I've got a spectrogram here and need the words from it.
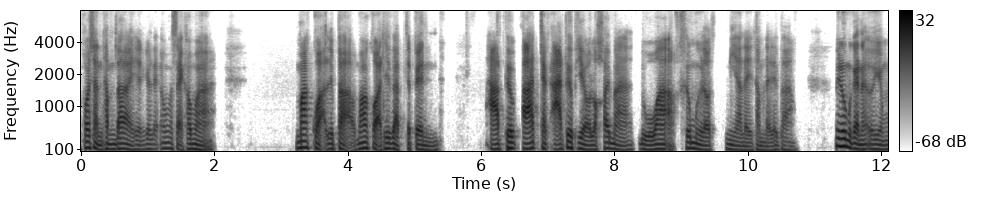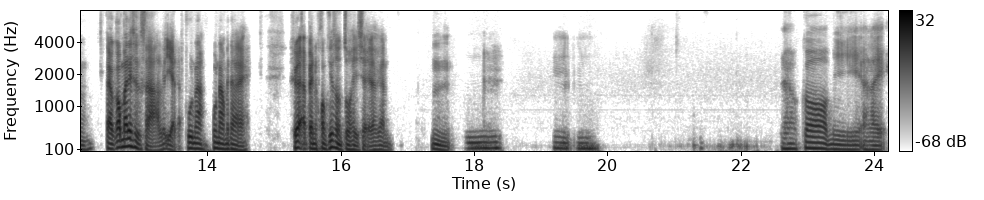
เพราะฉันทำได้ ฉันก็เลยเอามาใส่เข้ามา มากกว่าหรือเปล่ามากกว่าที่แบบจะเป็นอาร์ตเพียวอาร์ตจากอาร์ตเพียวๆเราค่อยมาดูว่าเครื่องมือเรามีอะไรทำอะไรได้บ้าง ไม่รู้เหมือนกันนะเออยัง แต่ก็ไม่ได้ศึกษาละเอียดอะพูดมากพูดมากไม่ได้ คือเป็นความคิดส่วนตัวเฉยๆแล้วกันอืมอืม อืมอืมแล้วก็มีอะไรอีก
